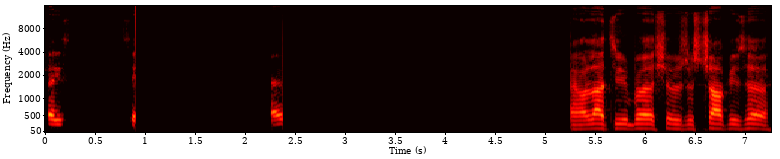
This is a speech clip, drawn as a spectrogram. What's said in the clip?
face. I ain't gonna lie to you, bro. Shit was just choppy as hell.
